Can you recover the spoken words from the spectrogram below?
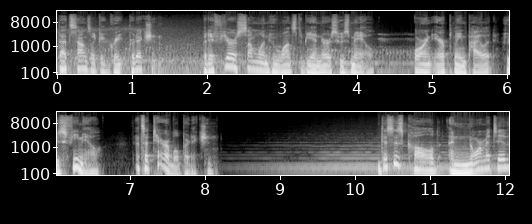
that sounds like a great prediction. But if you're someone who wants to be a nurse who's male, or an airplane pilot who's female, that's a terrible prediction. This is called a normative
